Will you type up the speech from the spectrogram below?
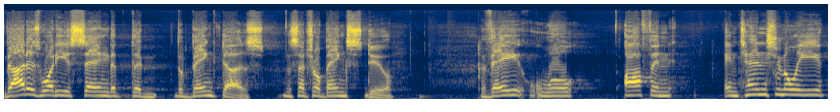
That is what he is saying that the, the bank does, the central banks do. They will often intentionally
